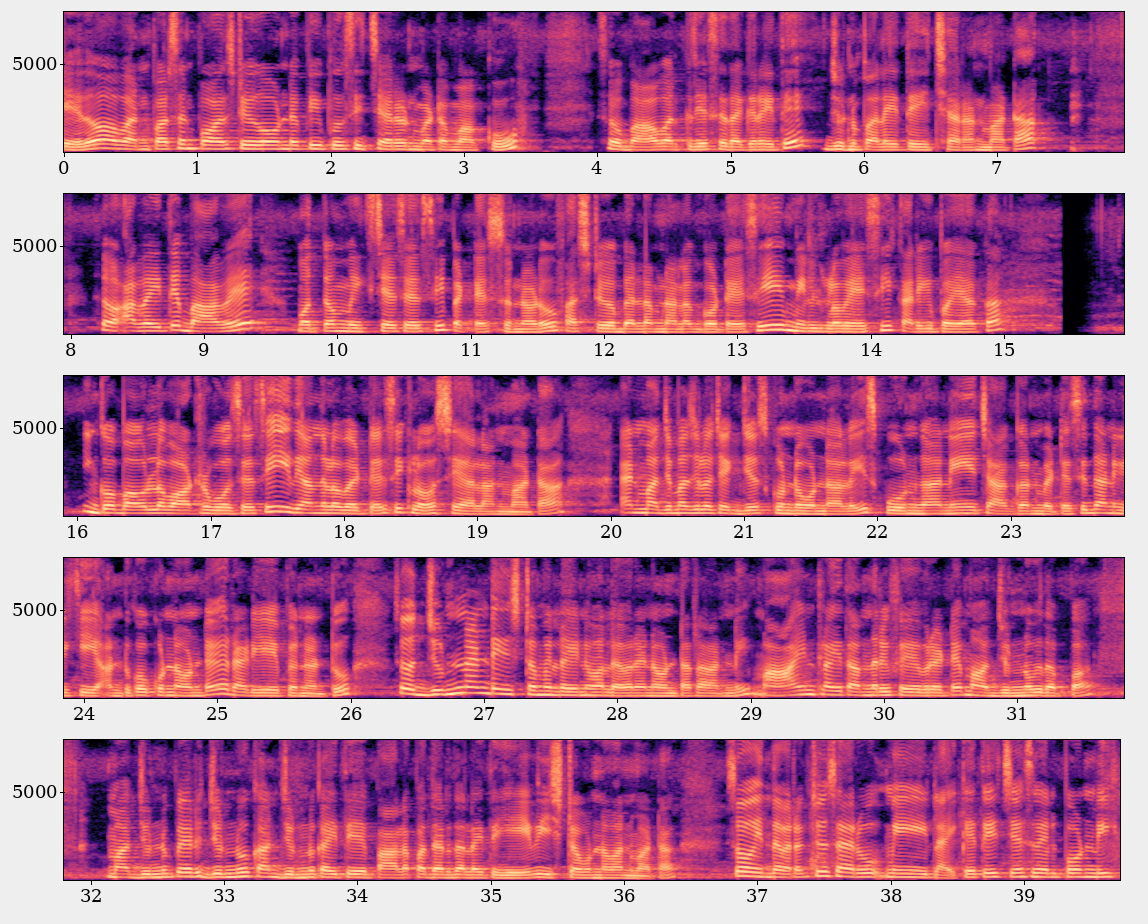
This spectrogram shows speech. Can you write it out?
ఏదో వన్ పర్సెంట్ పాజిటివ్గా ఉండే పీపుల్స్ ఇచ్చారనమాట మాకు. సో బాగా వర్క్ చేసే దగ్గర అయితే జున్ను పాలు అయితే ఇచ్చారనమాట సో అవైతే బావే మొత్తం మిక్స్ చేసేసి పెట్టేస్తున్నాడు. ఫస్ట్ బెల్లం నలగొట్టేసి మిల్క్లో వేసి కరిగిపోయాక ఇంకో బౌల్లో వాటర్ పోసేసి ఇది అందులో పెట్టేసి క్లోజ్ చేయాలన్నమాట. అండ్ మధ్య మధ్యలో చెక్ చేసుకుంటూ ఉండాలి. స్పూన్ కానీ చాక్ కానీ పెట్టేసి దానికి అంటుకోకుండా ఉంటే రెడీ అయిపోయినట్టు. సో జున్ను అంటే ఇష్టం లేని వాళ్ళు ఎవరైనా ఉంటారా అండి? మా ఇంట్లో అయితే అందరి ఫేవరెటే మా జున్నుకు తప్ప. మా జున్ను పేరు జున్ను కానీ జున్నుకైతే పాల పదార్థాలు అయితే ఏవి ఇష్టం ఉండవు అనమాట సో ఇంతవరకు చూసారు మీ లైక్ అయితే ఇచ్చేసి వెళ్ళిపోండి.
